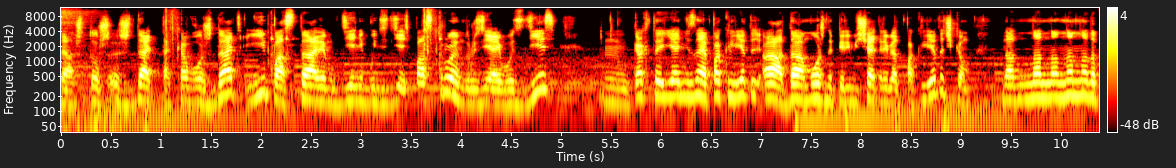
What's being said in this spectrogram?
Да, что ж, ждать-то, кого ждать, и поставим где-нибудь здесь. Построим, друзья, его здесь. Как-то, я не знаю, по клеточкам... А, да, можно перемещать, ребят, по клеточкам. Нам, нам, нам, надо,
